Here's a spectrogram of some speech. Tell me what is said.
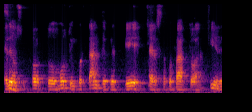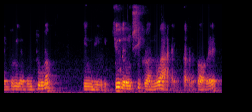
ed sì. è un supporto molto importante perché era stato fatto a fine del 2021, quindi chiude un ciclo annuale in parole povere,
